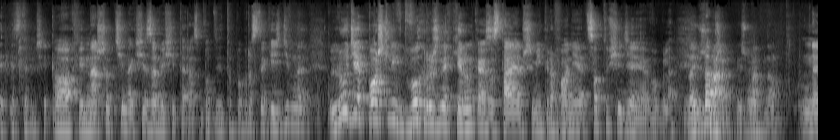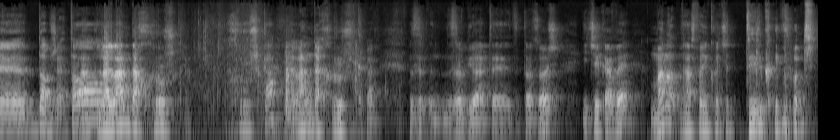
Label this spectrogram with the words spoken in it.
Jestem ciekaw. Och, nasz odcinek się zawiesi teraz, bo to po prostu jakieś dziwne... Ludzie poszli w dwóch różnych kierunkach, zostałem przy mikrofonie. Co tu się dzieje w ogóle? No już Dobrze. mam, już mam. No. E, dobrze, to... La, Lalanda Chruszka. Chruszka? Landa Chruszka z, zrobiła te, to coś i ciekawe, ma na, na swoim koncie tylko i wyłącznie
